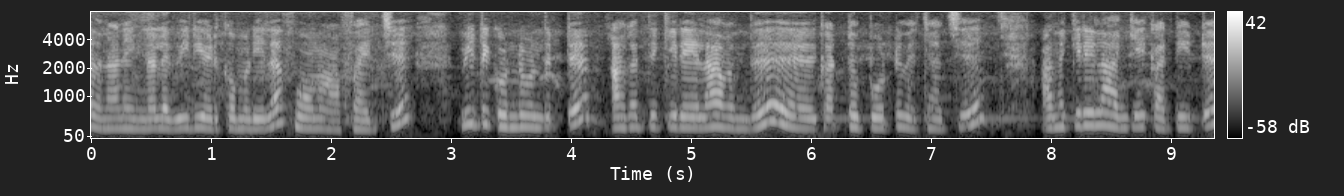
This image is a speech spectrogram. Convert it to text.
அதனால் எங்களால் வீடியோ எடுக்க முடியல ஃபோனும் ஆஃப் ஆயிடுச்சு. வீட்டுக்கு கொண்டு வந்துட்டு அகத்துக்கீரையெல்லாம் வந்து கட்டு போட்டு வச்சாச்சு. அந்த கீரையெல்லாம் அங்கேயே கட்டிட்டு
